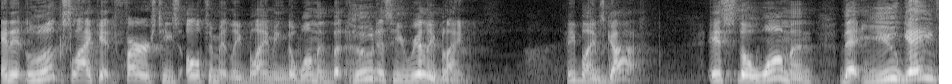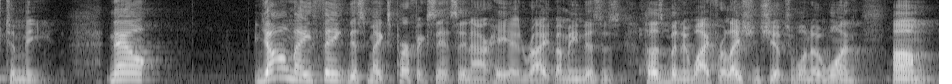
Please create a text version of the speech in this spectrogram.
And it looks like at first he's ultimately blaming the woman, but who does he really blame? He blames God. It's the woman that you gave to me. Now, y'all may think this makes perfect sense in our head, right? I mean, this is husband and wife relationships 101. Um,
